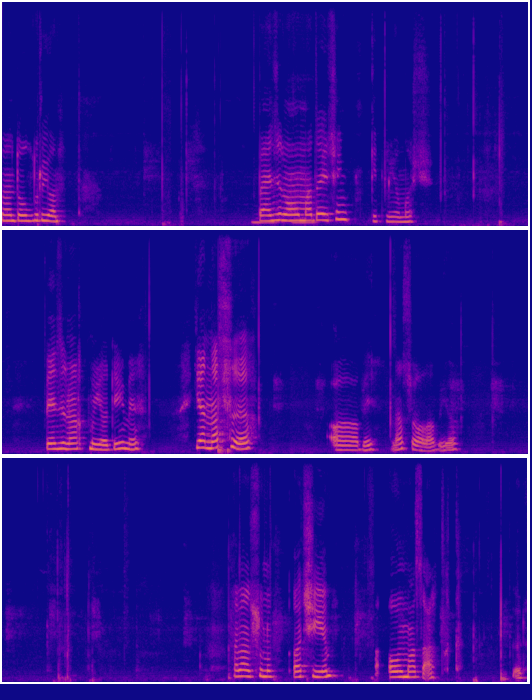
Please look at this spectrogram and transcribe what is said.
Ben dolduruyorum. Benzin olmadığı için gitmiyormuş. Benzin akmıyor değil mi? Ya nasıl? Abi nasıl olabiliyor? Hemen şunu açayım. Olmaz artık. Böyle.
